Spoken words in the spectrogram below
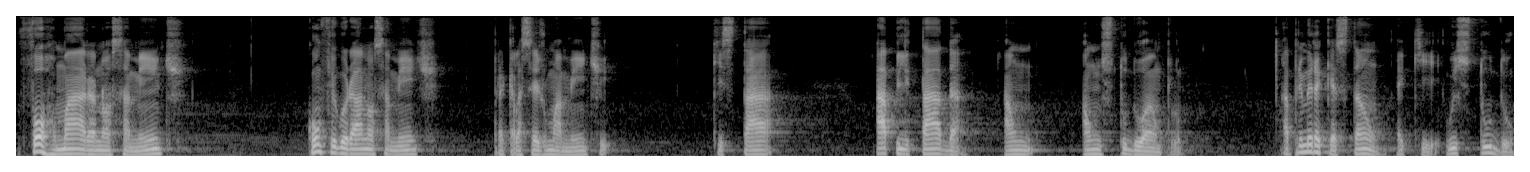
formar a nossa mente configurar a nossa mente para que ela seja uma mente que está habilitada a um, a um estudo amplo. A primeira questão é que o estudo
